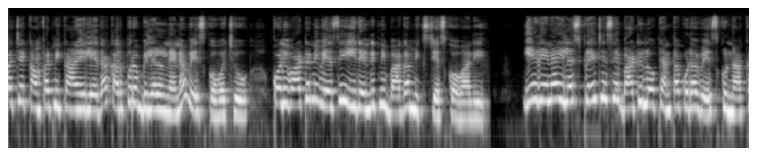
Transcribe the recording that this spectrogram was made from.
వచ్చే కంఫర్ట్ని కానీ లేదా కర్పూర బిల్లలనైనా వేసుకోవచ్చు. కొన్ని వాటర్ని వేసి ఈ రెండింటిని బాగా మిక్స్ చేసుకోవాలి. ఏదైనా ఇలా స్ప్రే చేసే బాటిల్లోకి అంతా కూడా వేసుకున్నాక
